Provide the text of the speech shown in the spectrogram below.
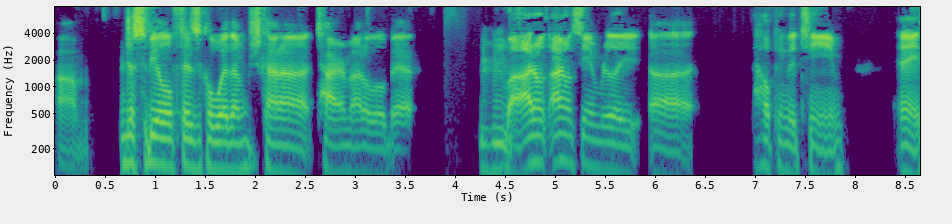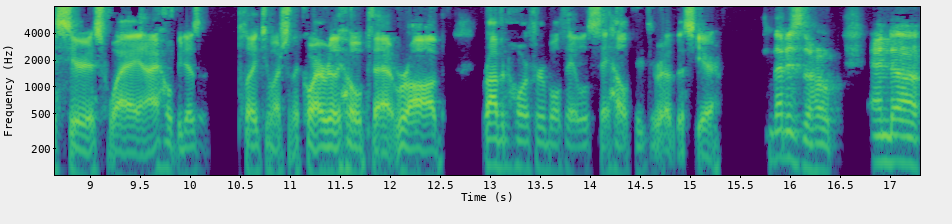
um, just to be a little physical with him, just kind of tire him out a little bit. Mhm. But I don't I don't see him really uh, helping the team in a serious way, and I hope he doesn't play too much in the core. I really hope that Rob, Rob and Horford are both able to stay healthy throughout this year. That is the hope. And uh,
